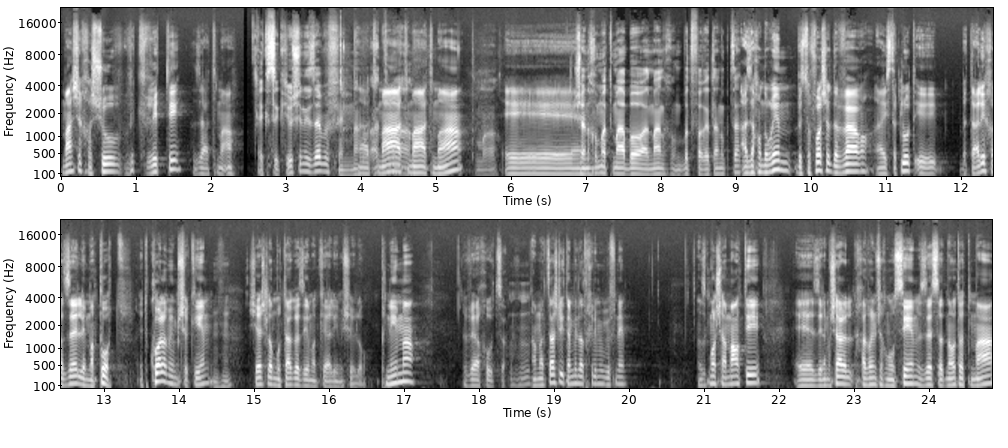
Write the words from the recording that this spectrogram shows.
מה שחשוב וקריטי זה הטמעה. Execution is everything. הטמעה, הטמעה, הטמעה. כשאנחנו אומרים הטמעה בוא, על מה אנחנו, בוא תפרט לנו קצת. אז אנחנו מדברים, בסופו של דבר, ההסתכלות היא בתהליך הזה למפות את כל הממשקים שיש למותג הזה עם הקהלים שלו, פנימה והחוצה. ההמלצה שלי תמיד להתחיל מבפנים. אז כמו שאמרתי, אה, זה למשל, אחד הדברים שאנחנו עושים, זה סדנאות הטמעה,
